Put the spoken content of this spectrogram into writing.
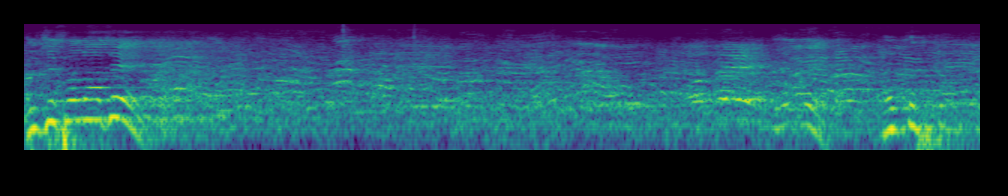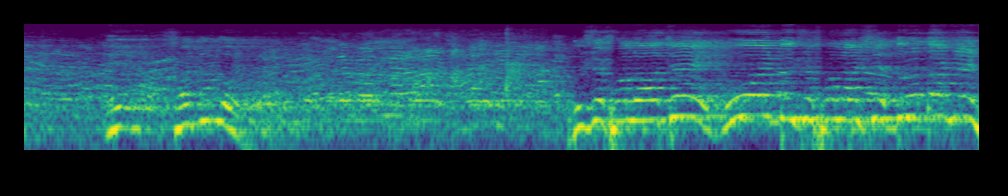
দুইশো ষোলো আছে? ছয় নম্বর। দুশো ষোলো আছে? ওই দুশো ষোলো আসছে। দ্রুত আসেন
